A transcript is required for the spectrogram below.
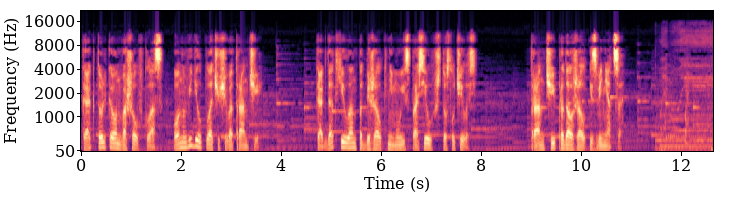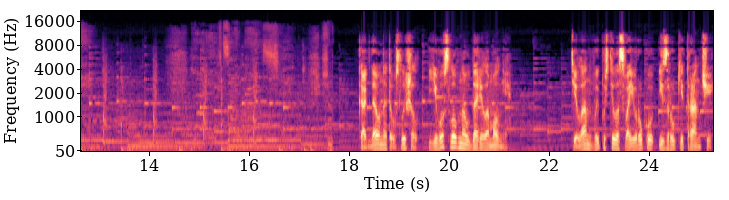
Как только он вошел в класс, он увидел плачущего Транчи. Когда Тхилан подбежал к нему и спросил, что случилось, Транчи продолжал извиняться. Когда он это услышал, его словно ударила молния. Тилан выпустила свою руку из руки Транчи.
